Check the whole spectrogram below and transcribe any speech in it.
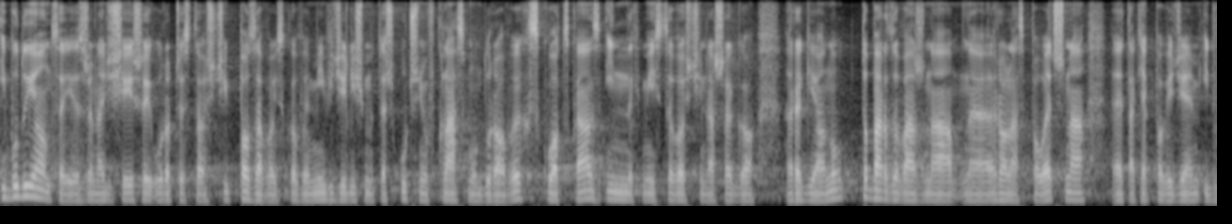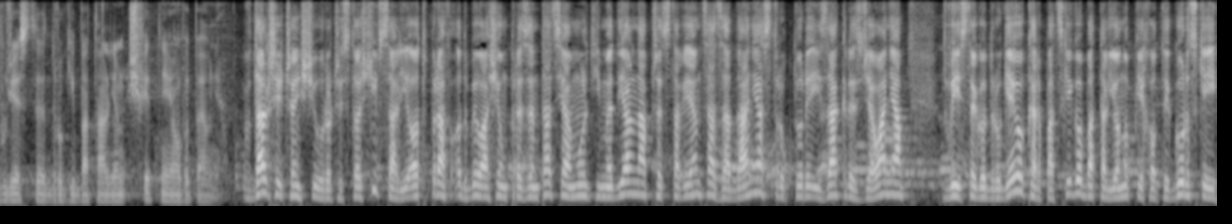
i budujące jest, że na dzisiejszej uroczystości poza wojskowymi widzieliśmy też uczniów klas mundurowych z Kłodzka, z innych miejscowości naszego regionu. To bardzo ważna e, rola społeczna, e, tak jak powiedziałem i 22 Batalion świetnie ją wypełnia. W dalszej części uroczystości w sali odpraw odbyła się prezentacja multimedialna przedstawiająca zadania, struktury i zakres działania 22 Karpackiego Batalionu Piechoty Górskiej,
